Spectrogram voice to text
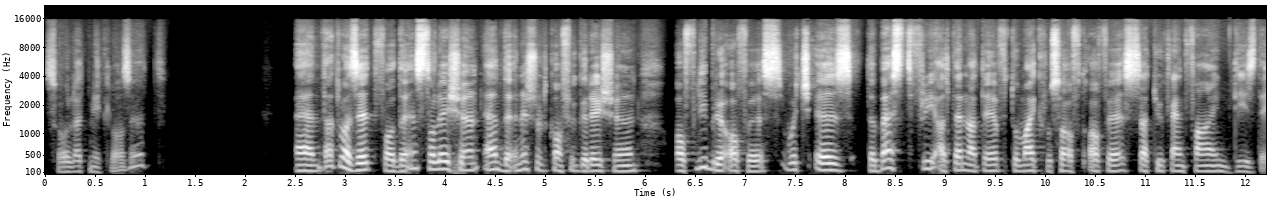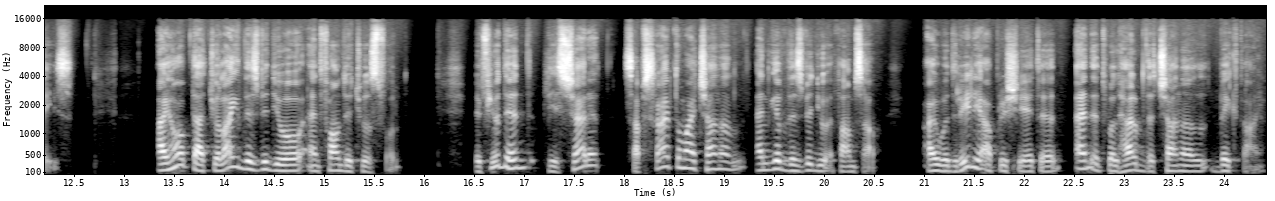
So let me close it. And that was it for the installation and the initial configuration of LibreOffice, which is the best free alternative to Microsoft Office that you can find these days. I hope that you liked this video and found it useful. If you did, please share it, subscribe to my channel, and give this video a thumbs up. I would really appreciate it, and it will help the channel big time.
